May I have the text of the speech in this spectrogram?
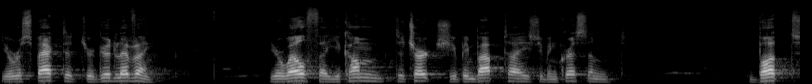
You're respected, you're good living, you're wealthy, you come to church, you've been baptized, you've been christened. But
